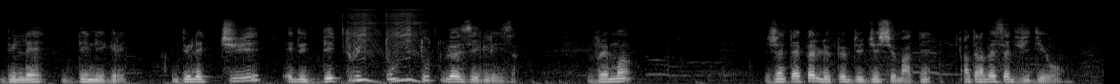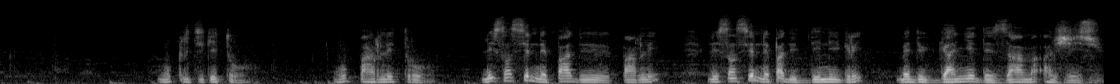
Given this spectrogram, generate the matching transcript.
de les dénigrer, de les tuer et de détruire toutes, leurs églises. Vraiment, j'interpelle le peuple de Dieu ce matin à travers cette vidéo. Vous critiquez trop, vous parlez trop. L'essentiel n'est pas de parler, l'essentiel n'est pas de dénigrer, mais de gagner des âmes à Jésus.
